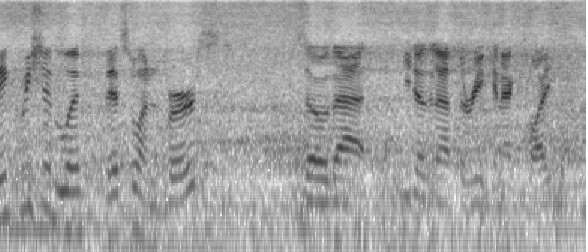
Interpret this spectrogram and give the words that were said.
Think we should lift this one first so that he doesn't have to reconnect twice.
